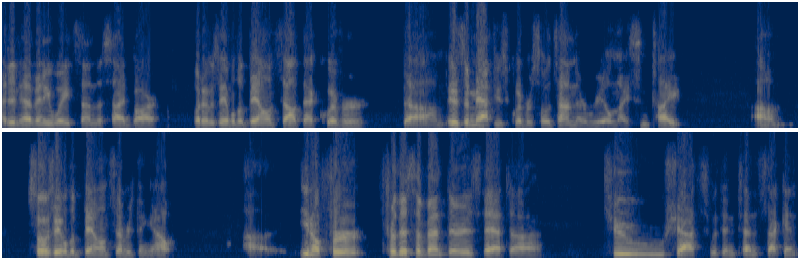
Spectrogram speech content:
I didn't have any weights on the sidebar, but I was able to balance out that quiver. The, um, it was a Mathews quiver, so it's on there real nice and tight. Um, so I was able to balance everything out. Uh, you know, for for this event, there is that uh, two shots within 10 seconds.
